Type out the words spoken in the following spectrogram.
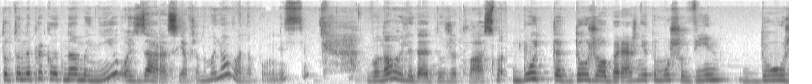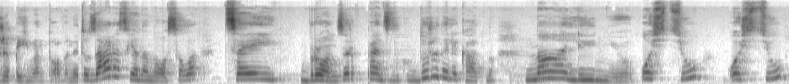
Тобто, наприклад, на мені, ось зараз я вже намальована повністю. Воно виглядає дуже класно. Будьте дуже обережні, тому що він дуже пігментований. То зараз я наносила цей бронзер пензликом дуже делікатно на лінію ось цю, ось цю.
